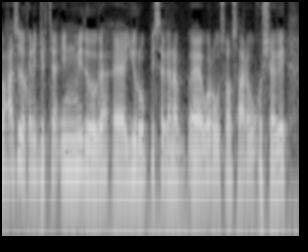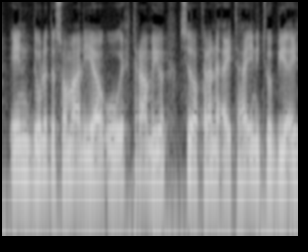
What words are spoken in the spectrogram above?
Waxaa sidoo kale jirta in midooda yurub isagana war uu soo saaray uu ku sheegay in dowladda soomaaliya uu ixtiraamayo sidoo kalena ay tahay in etoobiya ay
